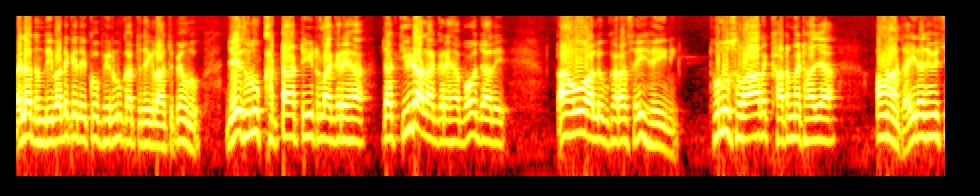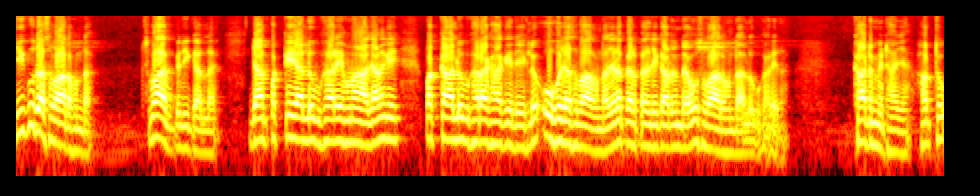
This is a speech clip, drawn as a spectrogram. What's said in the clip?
ਪਹਿਲਾਂ ਦੰਦੀ ਵੱਢ ਕੇ ਦੇਖੋ, ਫਿਰ ਉਹਨੂੰ ਕੱਚ ਦੇ ਗਲਾਸ 'ਚ ਭਿਉਂ ਦਿਓ ਜੇ ਤੁਹਾਨੂੰ ਖੱਟਾ ਟੀਟ ਲੱਗ ਰਿਹਾ ਜਾਂ ਚੀੜਾ ਲੱਗ ਰਿਹਾ ਬਹੁਤ ਜ਼ਿਆਦਾ, ਤਾਂ ਉਹ ਆਲੂ ਬੁਖਾਰਾ ਸਹੀ ਹੈ ਹੀ ਨਹੀਂ। ਤੁਹਾਨੂੰ ਸਵਾਦ ਖੱਟ ਮਿਠਾ ਜਿਹਾ ਆਉਣਾ ਚਾਹੀਦਾ, ਜਿਵੇਂ ਚੀਕੂ ਦਾ ਸਵਾਦ ਹੁੰਦਾ। ਸੁਭਾਵਿਕ ਦੀ ਗੱਲ ਹੈ। ਜਾਂ ਪੱਕੇ ਆਲੂ ਬੁਖਾਰੇ ਹੁਣ ਆ ਜਾਣਗੇ, ਪੱਕਾ ਆਲੂ ਬੁਖਾਰਾ ਖਾ ਕੇ ਦੇਖ ਲਿਓ, ਉਹੋ ਜਿਹਾ ਸਵਾਦ ਹੁੰਦਾ। ਜਿਹੜਾ ਪਿਲ ਪਿਲ ਜੇ ਕਰ ਦਿੰਦਾ, ਉਹ ਸਵਾਦ ਹੁੰਦਾ ਆਲੂ ਬੁਖਾਰੇ ਦਾ। ਖੱਟ ਮਿੱਠਾ ਜਿਹਾ। ਹੱਥੋਂ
